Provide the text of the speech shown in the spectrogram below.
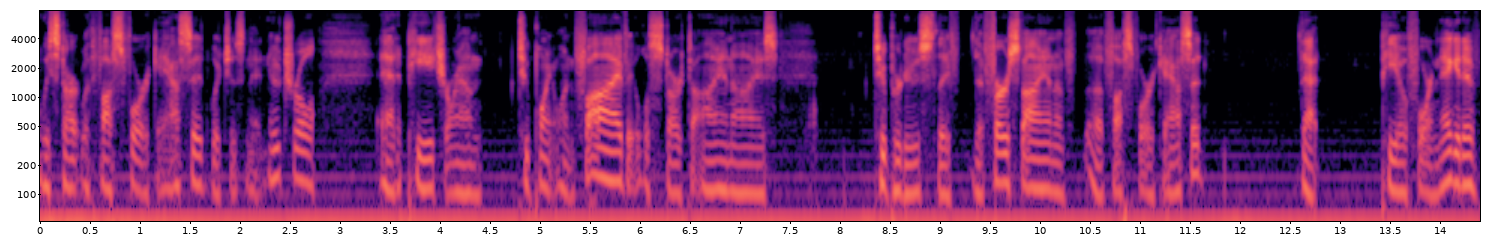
We start with phosphoric acid, which is net neutral. At a pH around 2.15, it will start to ionize to produce the, the first ion of, phosphoric acid, that PO4 negative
